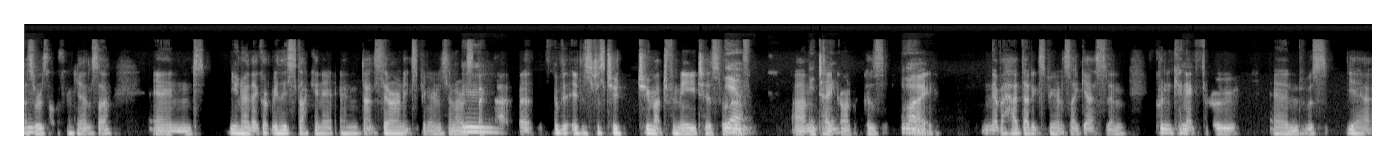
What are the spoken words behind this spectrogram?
as a result from cancer, and you know they got really stuck in it, and that's their own experience, and I respect Mm. that. But it, it was just too too much for me to sort Yeah. of um, take on because Yeah. I never had that experience, I guess, and couldn't connect through, and was yeah.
